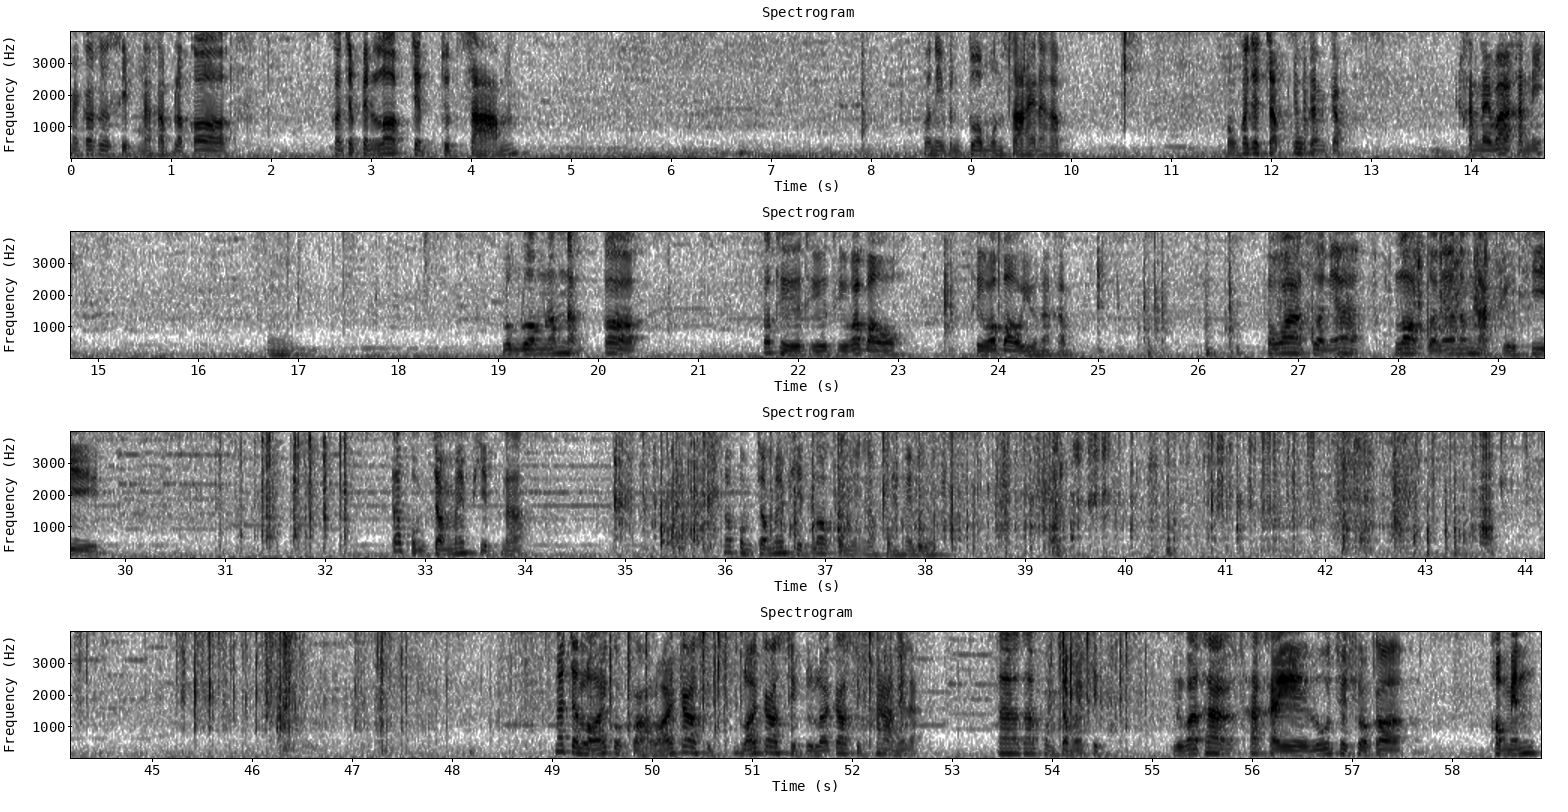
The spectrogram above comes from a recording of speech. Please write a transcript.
แม็กก็คือสิบนะครับ แล้วก็ก็จะเป็นรอบเจ็ดจุดสามตัวนี้เป็นตัวหมุนซ้ายนะครับ ผมก็จะจับคู่กันกับคันใดว่าคันนี้อืมรวมๆน้ำหนักก็ ก็ถือถือถือว่าเบา ถือว่าเบาอยู่นะครับ เพราะว่าตัวเนี้ยลอกตัวเนี้ยน้ำหนักอยู่ที่ ถ้าผมจำไม่ผิดนะ ถ้าผมจำไม่ผิดลอกตัวนี้นะผมให้ดู น่าจะร้อยกว่ากว่าร้อยเก้าสิบร้อยเก้าสิบหรือร้อยเก้าสิบห้านี่แหละ ถ้าถ้าผมจำไม่ผิด หรือว่าถ้าถ้าใครรู้ชัวร์ๆก็ คอมเมนต์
